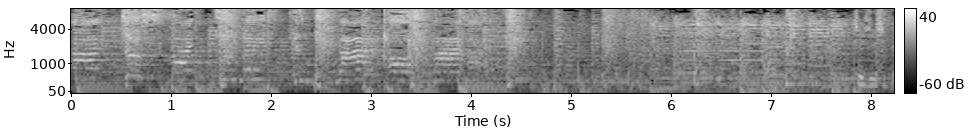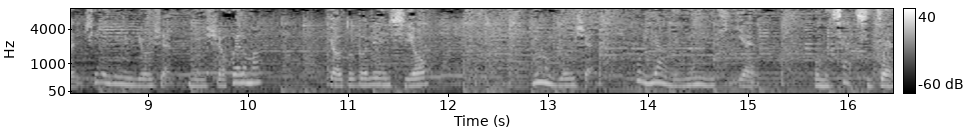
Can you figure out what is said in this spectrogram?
I just like to make you mine, all mine. 这就是本期的英语优选，你学会了吗？要多多练习哦。 英语优选，不一样的英语体验。我们下期见。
